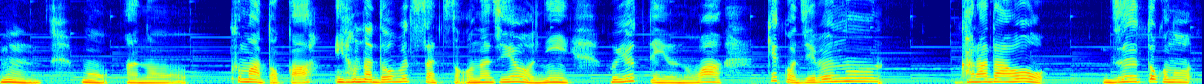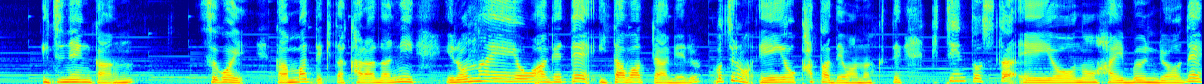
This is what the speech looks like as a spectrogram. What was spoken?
うん。もう、あの、熊とか、いろんな動物たちと同じように、冬っていうのは、結構自分の体をずっとこの1年間、すごい頑張ってきた体にいろんな栄養をあげていたわってあげる。もちろん栄養過多ではなくて、きちんとした栄養の配分量で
